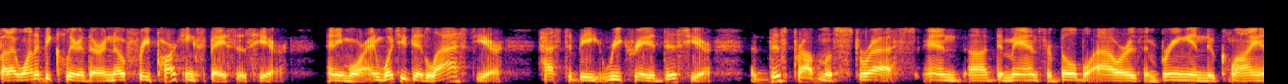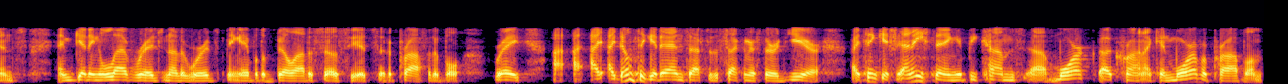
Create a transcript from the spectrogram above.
but I want to be clear, there are no free parking spaces here anymore. And what you did last year has to be recreated this year. This problem of stress and uh, demands for billable hours and bringing in new clients and getting leverage, in other words, being able to bill out associates at a profitable rate. I, I don't think it ends after the second or third year. I think, if anything, it becomes uh, more uh, chronic and more of a problem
